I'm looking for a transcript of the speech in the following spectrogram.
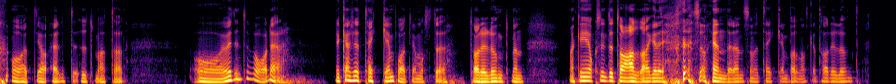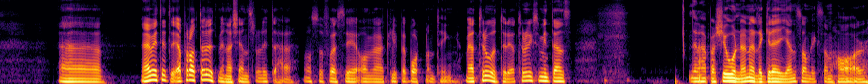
och att jag är lite utmattad. Och jag vet inte vad det är. Det kanske är ett tecken på att jag måste ta det lugnt. Men man kan ju också inte ta alla grejer som händer en som ett tecken på att man ska ta det lugnt. Uh, jag vet inte, jag pratar ut mina känslor lite här. Och så får jag se om jag klipper bort någonting. Men jag tror inte det. Jag tror liksom inte ens den här personen eller grejen som liksom har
